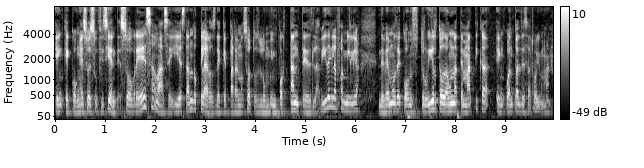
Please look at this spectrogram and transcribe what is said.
en que con eso es suficiente. Sobre esa base y estando claros de que para nosotros lo importante es la vida y la familia, debemos de construir toda una temática en cuanto al desarrollo humano.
